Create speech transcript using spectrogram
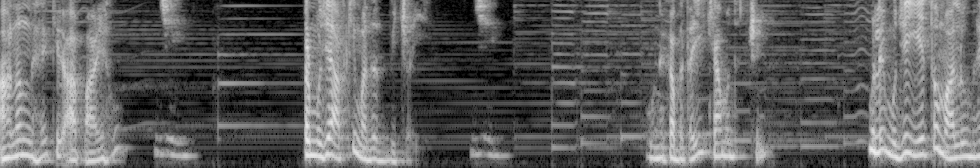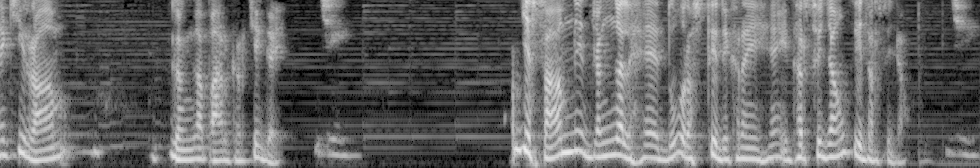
आनंद है कि आप आए हो। जी। पर मुझे आपकी मदद भी चाहिए। जी। उन्होंने कहा बताइए क्या मदद चाहिए? बोले मुझे ये तो मालूम है कि राम गंगा पार करके गए। जी। अब ये सामने जंगल है दो रास्ते दिख रहे हैं इधर से जाऊँ कि इधर से जाऊँ? जी।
